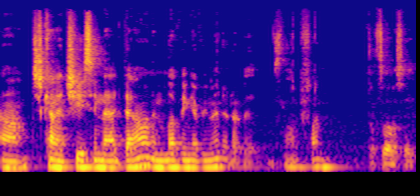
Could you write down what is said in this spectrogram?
um, just kind of chasing that down and loving every minute of it. It's a lot of fun. That's awesome.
